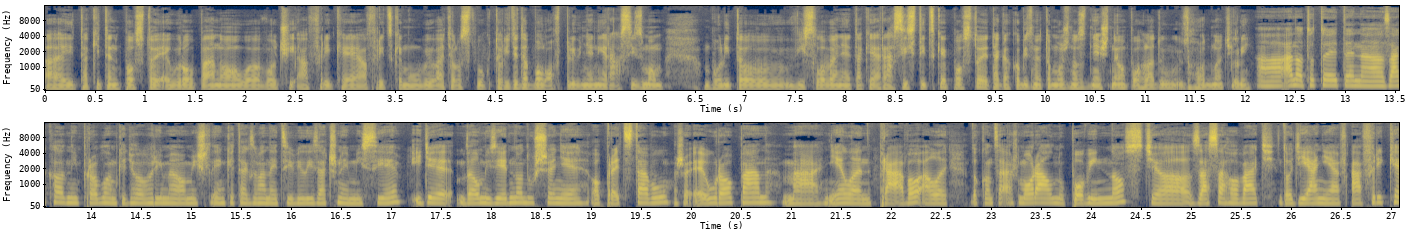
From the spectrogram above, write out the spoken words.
aj taký ten postoj Európanov voči Afrike, africkému obyvateľstvu, ktorý teda bol ovplyvnený rasizmom. Boli to vyslovene také rasistické postoje, tak ako by sme to možno z dnešného pohľadu zhodnotili? Áno, toto je ten základný problém, keď hovoríme o myšlienke tzv. civilizácie civilizačnej misie. Ide veľmi zjednodušene o predstavu, že Európán má nielen právo, ale dokonca až morálnu povinnosť e, zasahovať do diania v Afrike,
